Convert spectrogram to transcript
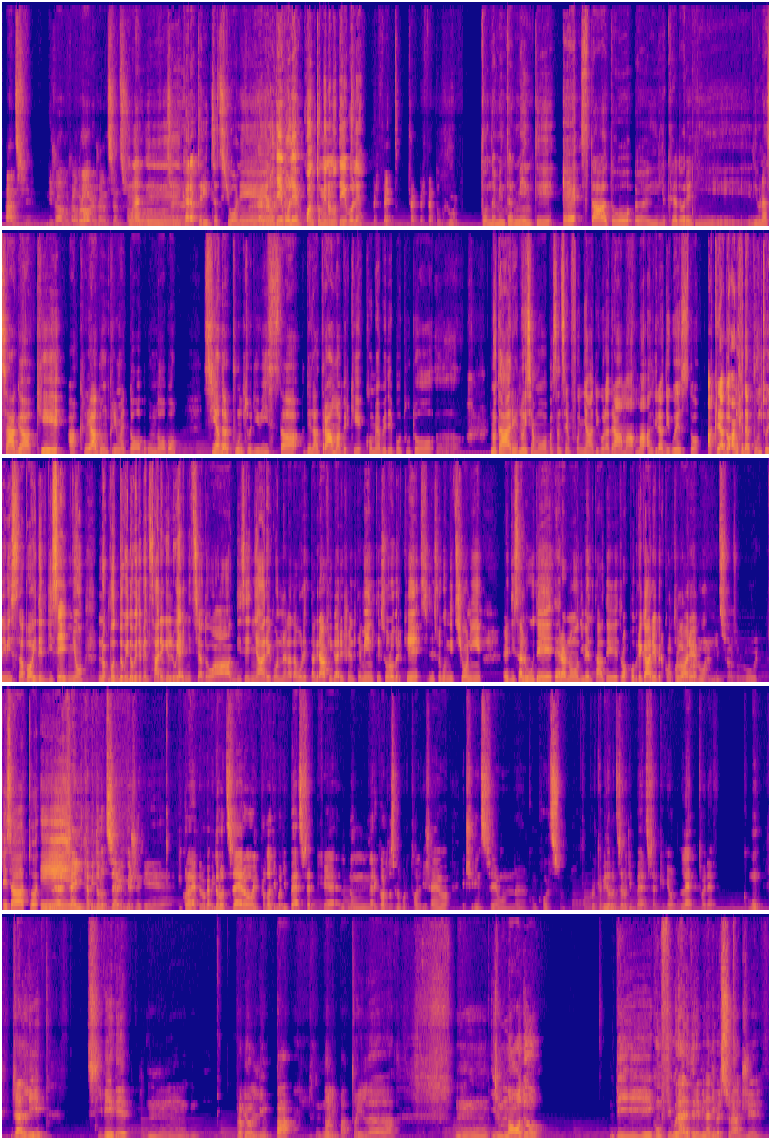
anzi, diciamocela proprio, cioè nel senso... Una mm, sì, caratterizzazione eh, notevole, quantomeno notevole. Perfetto, cioè perfetto per lui. Fondamentalmente è stato eh, il creatore di, di, una saga che ha creato un prima e dopo, un dopo, sia dal punto di vista della trama, perché come avete potuto uh, notare, noi siamo abbastanza infognati con la trama, ma al di là di questo ha creato anche dal punto di vista poi del disegno, no, dove dovete pensare che lui ha iniziato a disegnare con la tavoletta grafica recentemente solo perché le sue condizioni eh, di salute erano diventate troppo precarie per Con continuare. L'inizio era su lui. Esatto. E... Il, c'è il capitolo 0 invece che. Piccolo aneddoto, capitolo 0, il prototipo di Berserk, non ricordo se lo portò al liceo e ci vinse un concorso col capitolo 0 di Berserk che ho letto ed è comunque già lì si vede mh, mm, proprio l'impatto, non l'impatto, il mh, mm, il modo di configurare determinati personaggi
